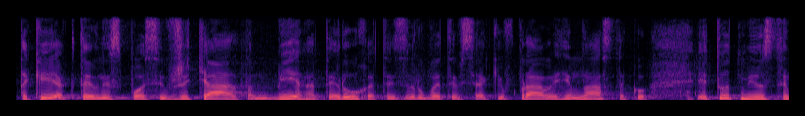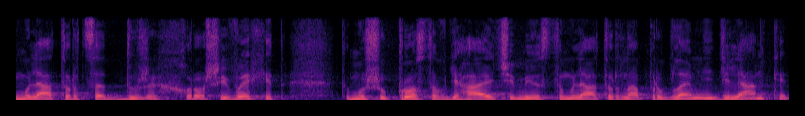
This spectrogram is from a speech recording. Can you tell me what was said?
такий активний спосіб життя, там бігати, рухатись, робити всякі вправи, гімнастику. І тут міостимулятор це дуже хороший вихід, тому що просто вдягаючи міостимулятор на проблемні ділянки,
